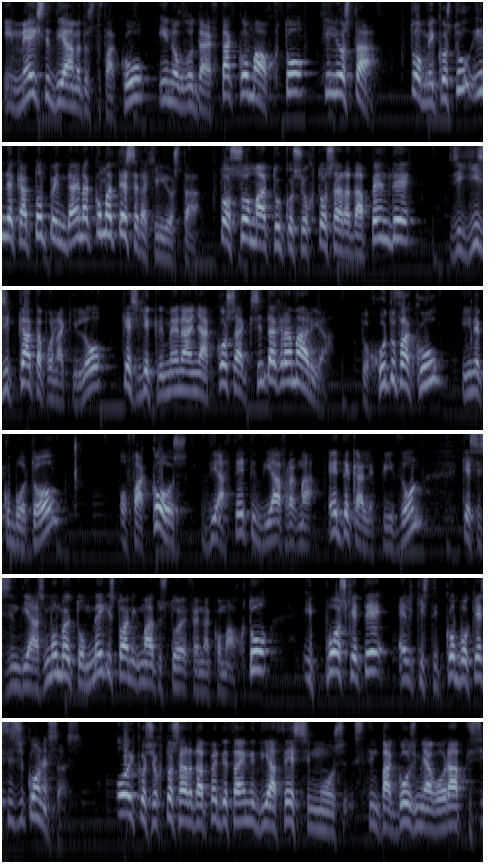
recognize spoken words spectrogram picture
Η μέγιστη διάμετρος του φακού είναι 87,8 χιλιοστά. Το μήκος του είναι 151,4 χιλιοστά. Το σώμα του 2845 ζυγίζει κάτω από ένα κιλό και συγκεκριμένα 960 γραμμάρια. Το χου του φακού είναι κουμποτό. Ο φακός διαθέτει διάφραγμα 11 λεπίδων και σε συνδυασμό με το μέγιστο άνοιγμά του στο f1.8 υπόσχεται ελκυστικό μποκέ στις εικόνες σας. Ο 2845 θα είναι διαθέσιμος στην παγκόσμια αγορά από τις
